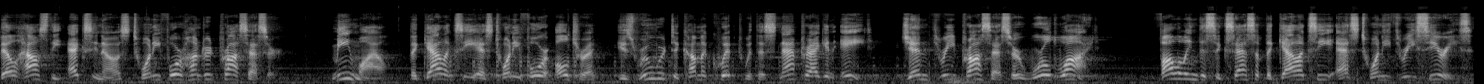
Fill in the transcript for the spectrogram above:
they'll house the Exynos 2400 processor. Meanwhile, the Galaxy S24 Ultra is rumored to come equipped with the Snapdragon 8 Gen 3 processor worldwide. Following the success of the Galaxy S23 series,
